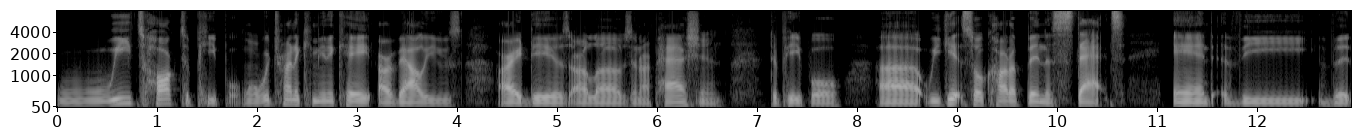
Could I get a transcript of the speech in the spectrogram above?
we talk to people, when we're trying to communicate our values, our ideas, our loves, and our passion to people, uh, we get so caught up in the stats and the the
